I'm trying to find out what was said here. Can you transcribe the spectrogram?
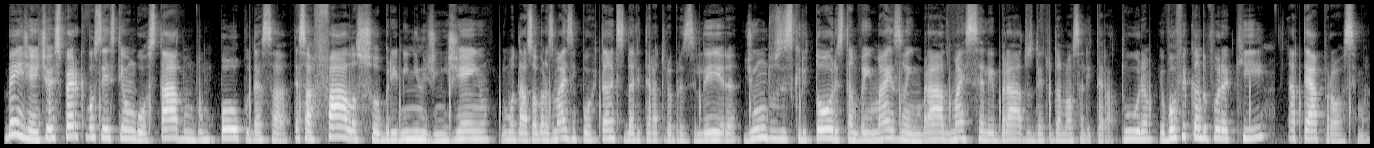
Bem, gente, eu espero que vocês tenham gostado de um pouco dessa, dessa fala sobre Menino de Engenho, uma das obras mais importantes da literatura brasileira, de um dos escritores também mais lembrados, mais celebrados dentro da nossa literatura. Eu vou ficando por aqui, até a próxima.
